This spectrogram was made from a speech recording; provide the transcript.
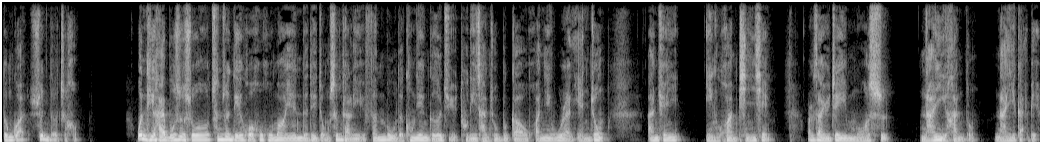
东莞、顺德之后，问题还不是说村村点火、户户冒烟的这种生产力分布的空间格局、土地产出不高、环境污染严重、安全隐患频现，而在于这一模式难以撼动、难以改变。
